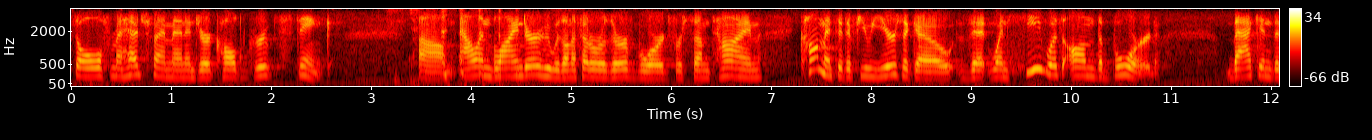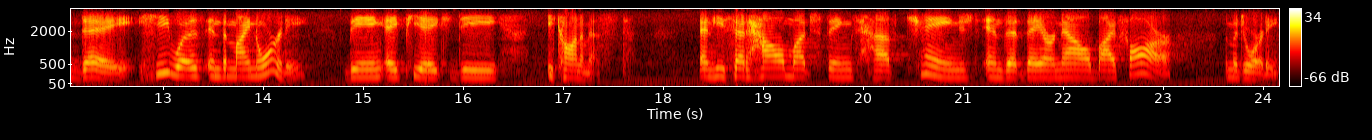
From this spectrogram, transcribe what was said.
stole from a hedge fund manager called group stink. Um, Alan Blinder, who was on the Federal Reserve Board for some time, commented a few years ago that when he was on the board back in the day, he was in the minority, being a PhD economist. And he said how much things have changed and that they are now by far the majority.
